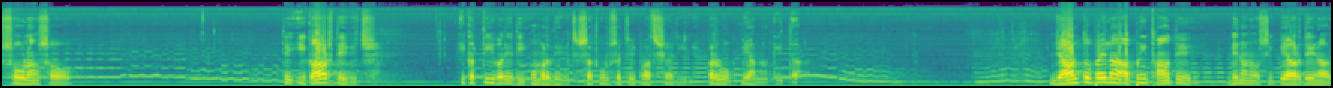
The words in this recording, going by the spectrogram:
1600 ਤੇ 61 ਦੇ ਵਿੱਚ 31 ਵਰੇ ਦੀ ਉਮਰ ਦੇ ਵਿੱਚ ਸਤਿਗੁਰੂ ਸੱਚੇ ਪਾਤਸ਼ਾਹ ਜੀ ਨੇ ਪਰਲੋਕ ਪਿਆਨਾ ਕੀਤਾ। ਜਾਣ ਤੋਂ ਪਹਿਲਾਂ ਆਪਣੀ ਥਾਂ ਤੇ ਜਿਨ੍ਹਾਂ ਨੂੰ ਅਸੀਂ ਪਿਆਰ ਦੇ ਨਾਲ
